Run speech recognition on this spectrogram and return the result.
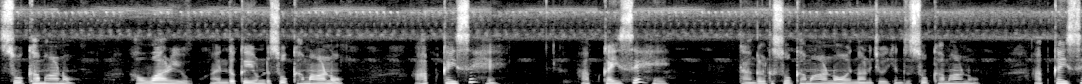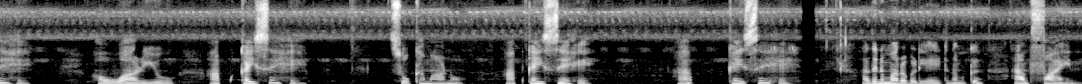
സുഖമാണോ? ഹൗ ആർ യു എന്തൊക്കെയുണ്ട്? സുഖമാണോ? ആപ് കൈസേ ഹേ? ആപ് കൈസേ ഹേ? താങ്കൾക്ക് സുഖമാണോ എന്നാണ് ചോദിക്കുന്നത്. സുഖമാണോ? ആപ് കൈസേ ഹേ? ഹൗ ആർ യു ആപ് കൈസേ ഹേ? സുഖമാണോ? ആപ് കൈസേ ഹേ? ആപ് കൈസേ ഹേ? അതിന് മറുപടിയായിട്ട് നമുക്ക് ആം ഫൈൻ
